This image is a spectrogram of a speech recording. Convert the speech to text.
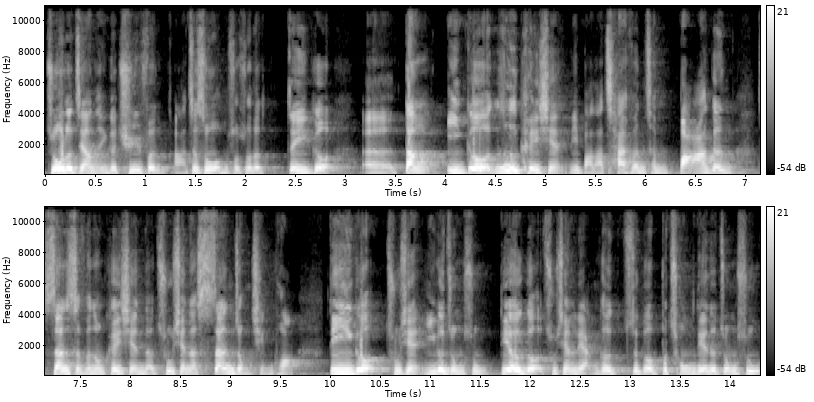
做了这样的一个区分啊，这是我们所说的这一个呃，当一个日 K 线你把它拆分成八根三十分钟 K 线的出现了三种情况。第一个出现一个中枢，第二个出现两个这个不重叠的中枢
